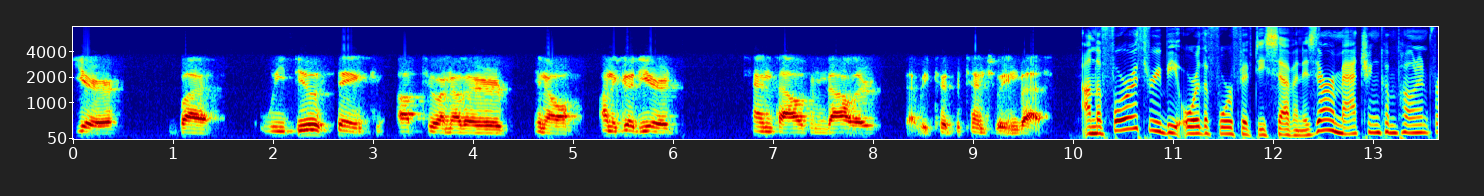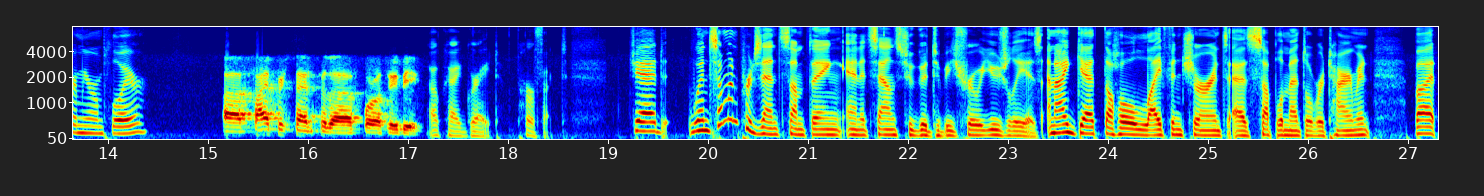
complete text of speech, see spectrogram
year, but we do think up to another, you know, on a good year, ten thousand dollars that we could potentially invest. On the 403b or the 457, is there a matching component from your employer? Uh, Five percent for the 403b. Okay, great. Perfect. Jed, when someone presents something and it sounds too good to be true, it usually is. And I get the whole life insurance as supplemental retirement, but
